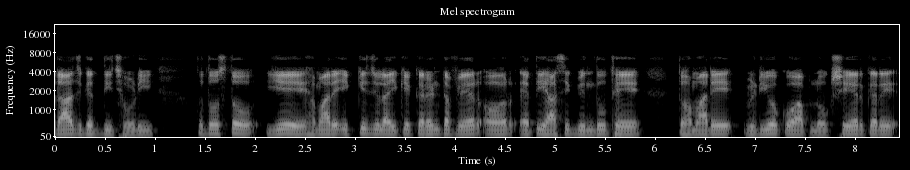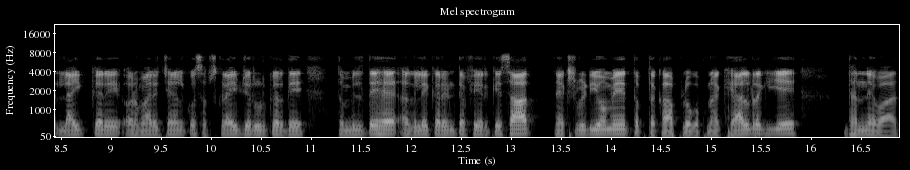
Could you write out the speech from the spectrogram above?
राजगद्दी छोड़ी। तो दोस्तों, ये हमारे 21 जुलाई के करंट अफेयर और ऐतिहासिक बिंदु थे। तो हमारे वीडियो को आप लोग शेयर करें, लाइक करें और हमारे चैनल को सब्सक्राइब ज़रूर कर दें। तो मिलते हैं अगले करंट अफेयर के साथ नेक्स्ट वीडियो में। तब तक आप लोग अपना ख्याल रखिए। धन्यवाद।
